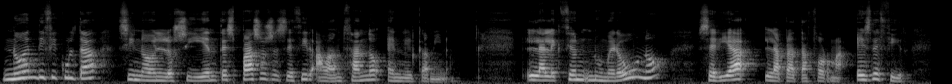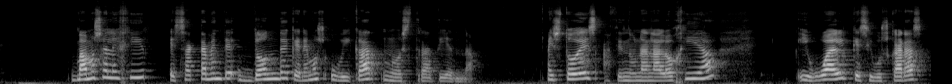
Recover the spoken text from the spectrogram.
no en dificultad, sino en los siguientes pasos, es decir, avanzando en el camino. La lección número uno sería la plataforma, es decir, vamos a elegir exactamente dónde queremos ubicar nuestra tienda. Esto es, haciendo una analogía, igual que si buscaras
